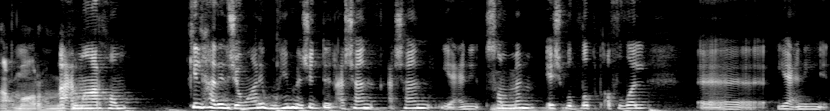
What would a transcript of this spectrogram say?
أعمارهم مثلاً. أعمارهم. كل هذه الجوانب مهمة جدا عشان عشان يعني تصمم إيش بالضبط أفضل آه، يعني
